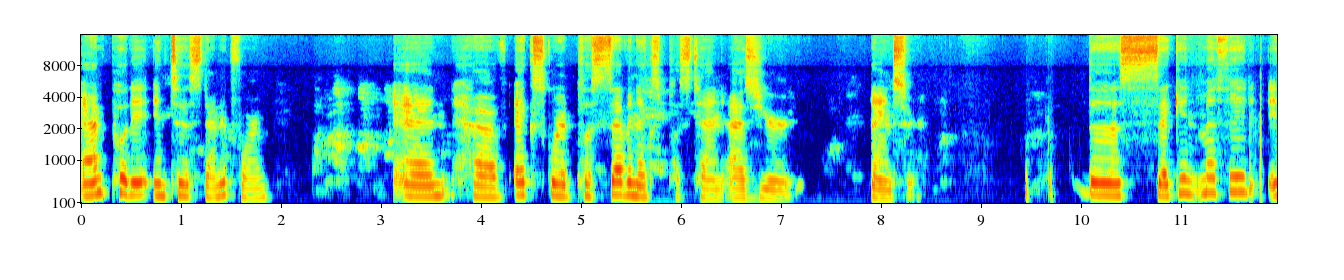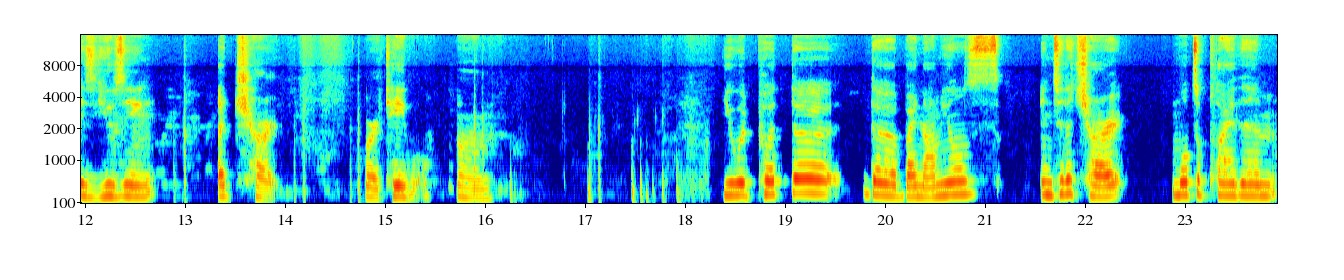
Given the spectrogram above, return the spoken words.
and put it into standard form and have x squared plus 7x plus 10 as your answer. The second method is using a chart or a table. Um, you would put the the binomials into the chart, multiply them,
